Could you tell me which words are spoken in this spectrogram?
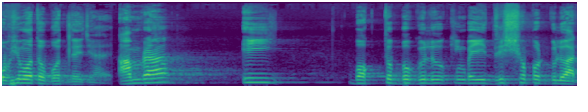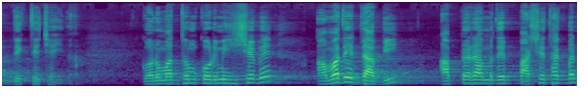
অভিমত বদলে যায়। আমরা এই বক্তব্যগুলো কিংবা এই দৃশ্যপটগুলো আর দেখতে চাই না। গণমাধ্যম কর্মী হিসেবে আমাদের দাবি, আপনারা আমাদের পাশে থাকবেন,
